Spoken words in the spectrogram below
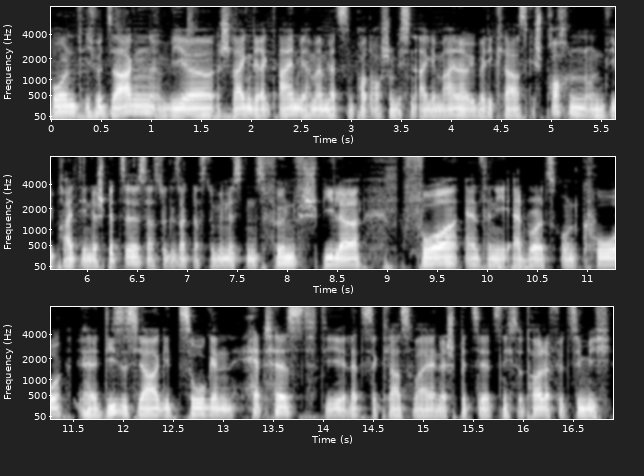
und ich würde sagen, wir steigen direkt ein. Wir haben ja im letzten Pod auch schon ein bisschen allgemeiner über die Class gesprochen und wie breit die in der Spitze ist. Hast du gesagt, dass du mindestens fünf Spieler vor Anthony Edwards und Co. Äh, dieses Jahr gezogen hättest. Die letzte Class war ja in der Spitze jetzt nicht so toll, dafür ziemlich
